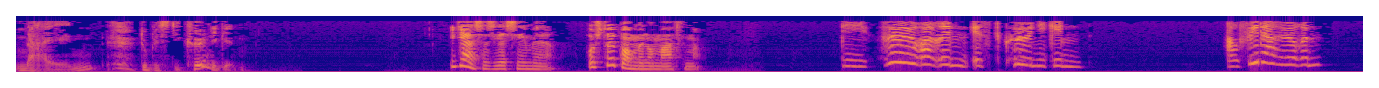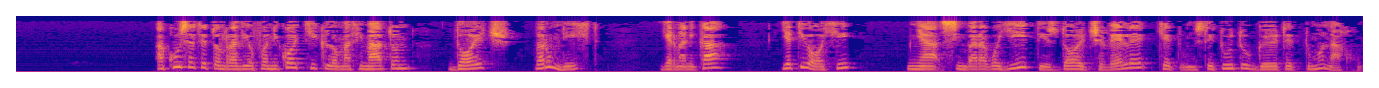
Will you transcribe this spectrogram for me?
Nein, du bist die Königin. Γεια σας για σήμερα. Ως το επόμενο μάθημα. Die Hörerin ist Königin. Auf Wiederhören. Ακούσατε τον ραδιοφωνικό κύκλο μαθημάτων Deutsch, warum nicht, γερμανικά, γιατί όχι, μια συμπαραγωγή της Deutsche Welle και του Ινστιτούτου Goethe του Μονάχου.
